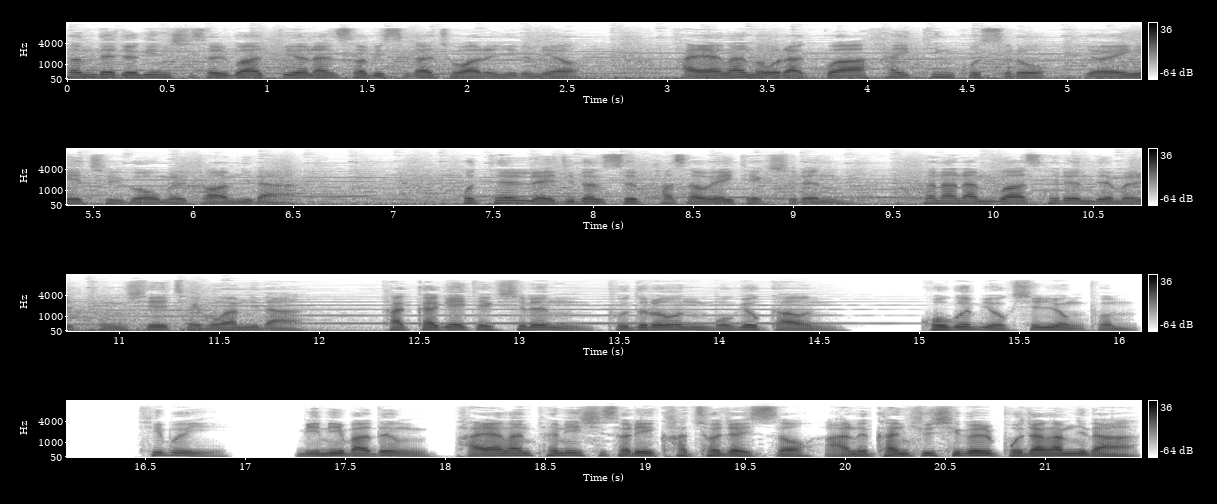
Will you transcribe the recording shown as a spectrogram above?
현대적인 시설과 뛰어난 서비스가 조화를 이루며 다양한 오락과 하이킹 코스로 여행의 즐거움을 더합니다. 호텔 레지던스 파사오의 객실은 편안함과 세련됨을 동시에 제공합니다. 각각의 객실은 부드러운 목욕 가운, 고급 욕실 용품, TV, 미니바 등 다양한 편의 시설이 갖춰져 있어 아늑한 휴식을 보장합니다.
